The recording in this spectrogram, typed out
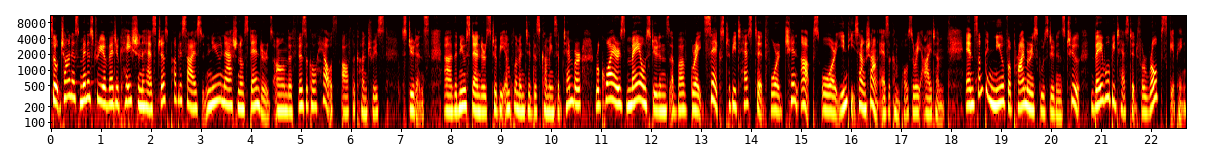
So, China's Ministry of Education has just publicized new national standards on the physical health of the country's students. Uh, the new standards to be implemented this coming September requires male students above grade 6 to be tested for chin ups or 引体向上as a compulsory item. And something new for primary school students too. They will be tested for rope skipping.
